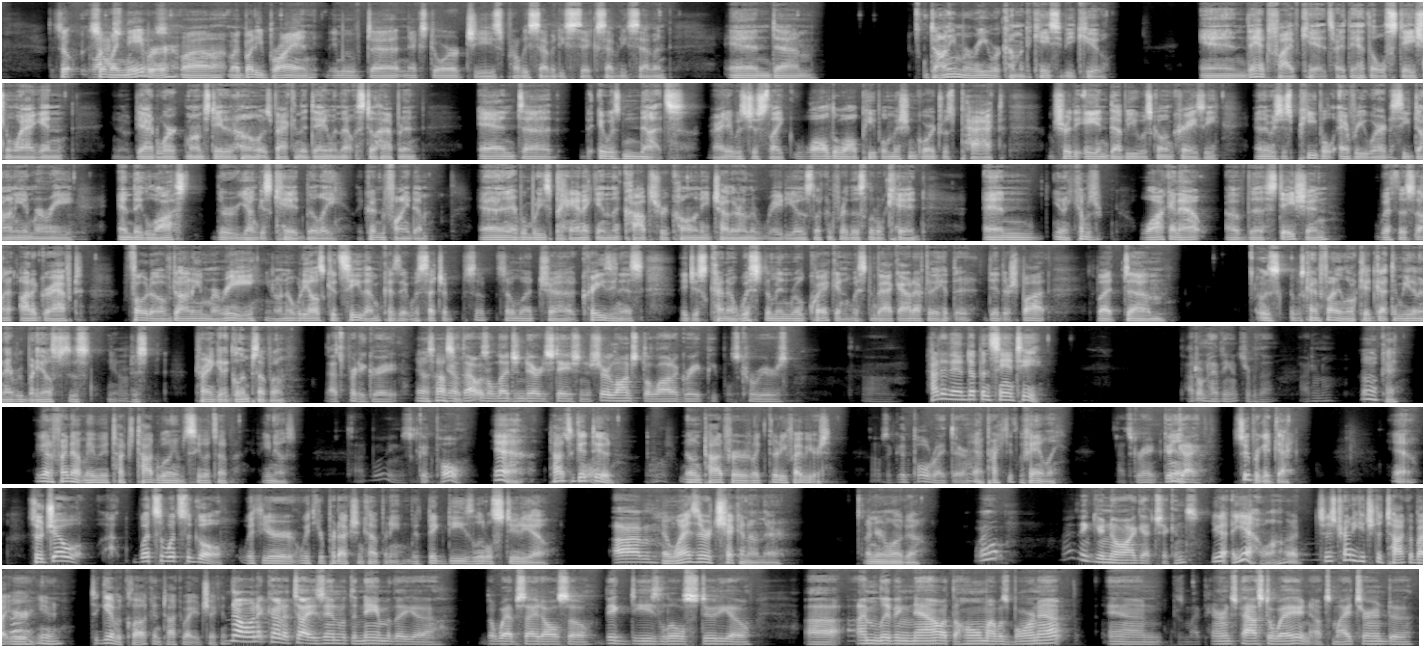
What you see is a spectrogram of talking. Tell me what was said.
So, so my neighbor, uh, my buddy Brian, they moved uh, next door. Geez, probably 76, 77. and um, Donnie and Marie were coming to KCBQ, and they had five kids. Right, they had the little station wagon. You know, dad worked, mom stayed at home. It was back in the day when that was still happening, and uh, it was nuts. Right, it was just like wall to wall people. Mission Gorge was packed. I'm sure the A and W was going crazy, and there was just people everywhere to see Donnie and Marie. And they lost their youngest kid, Billy. They couldn't find him, and everybody's panicking. The cops are calling each other on the radios looking for this little kid. And you know, he comes walking out of the station with this autographed photo of Donnie and Marie. You know, nobody else could see them because it was such a so, so much uh, craziness. They just kind of whisked them in real quick and whisked them back out after they hit their did their spot. But um, it was it was kind of funny. little kid got to meet him, and everybody else just you know just trying to get a glimpse of him. That's pretty great. Yeah, it was awesome. Yeah, that was a legendary station. It sure launched a lot of great people's careers. Um, How did it end up in Santee? I don't have the answer for that. I don't know. Oh, okay, we got to find out. Maybe we talk to Todd Williams, see what's up. He knows. Todd Williams, good pull. Yeah, Todd's a good Cool. dude. Known Todd for like 35 years. That was a good pull right there. Yeah, practically family. That's great. Good Yeah. guy. Super good guy. Yeah. So Joe, what's what's the goal with your with your production company with Big D's little studio? Um, And why is there a chicken on there on your logo? well, I think you know I got chickens. You got yeah. Well, I'm just trying to get you to talk about your you know to give a cluck and talk about your chicken. No, and it kind of ties in with the name of the uh, the website also. Big D's Little Studio. Uh, I'm living now at the home I was born at, and because my parents passed away, and now it's my turn to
